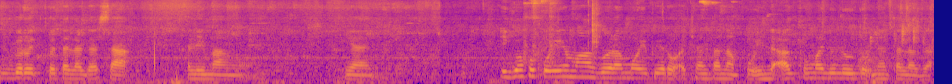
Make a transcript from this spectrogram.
Inigurot ko talaga sa halimango. Yan. Igwa ko po yung mga guramoy pero atyanta na po ilaag kung maluluto na talaga.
